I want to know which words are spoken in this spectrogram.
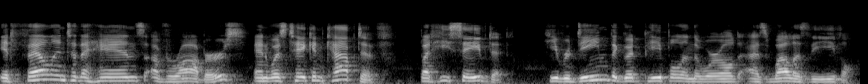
It fell into the hands of robbers and was taken captive, but he saved it. He redeemed the good people in the world as well as the evil.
